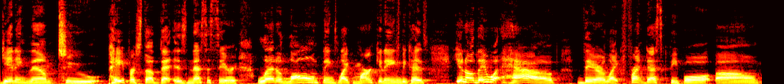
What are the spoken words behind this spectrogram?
getting them to pay for stuff that is necessary, let alone things like marketing, because, you know, they would have their like front desk people, um,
